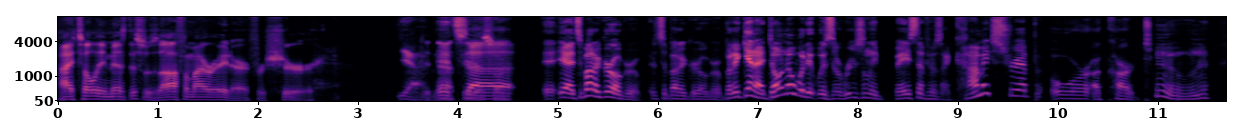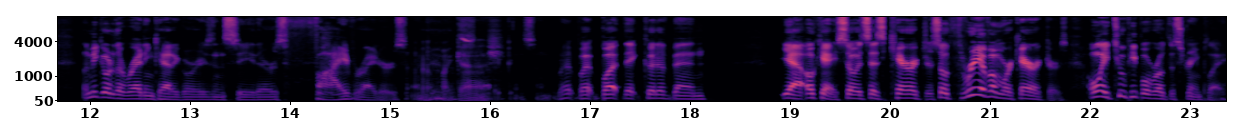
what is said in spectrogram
I totally missed. This was off of my radar for sure. Yeah, it's uh, yeah, it's about a girl group. It's about a girl group. But again, I don't know what it was originally based off. If it was a comic strip or a cartoon. Let me go to the writing categories and see. There's five writers. Okay, Oh my gosh. not a good sign. But but but they could have been. Yeah. Okay. So it says characters. So three of them were characters. Only two people wrote the screenplay.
